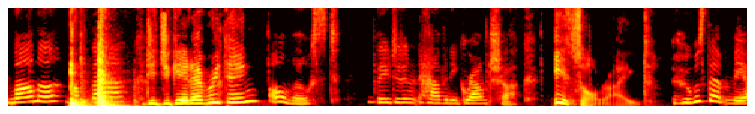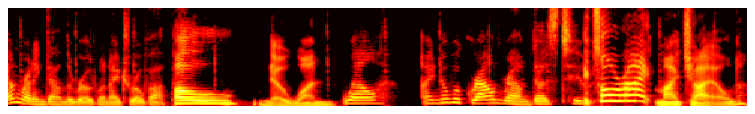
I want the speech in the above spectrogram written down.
Mama, I'm back. Did you get everything? Almost. They didn't have any ground chuck. It's all right. Who was that man running down the road when I drove up? Oh, no one. Well, I know what ground round does too. It's all right, my child.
